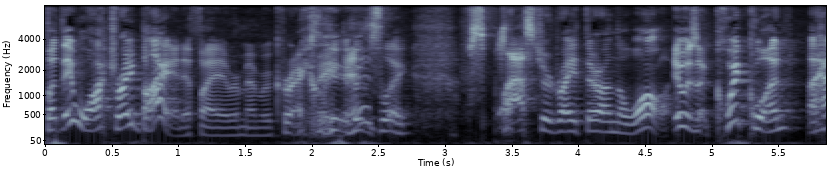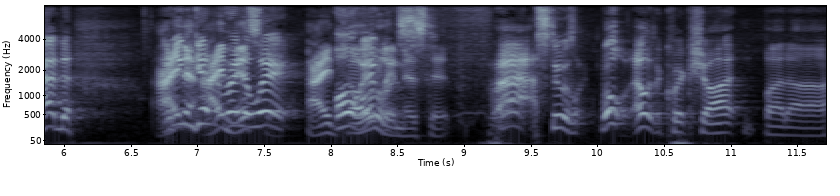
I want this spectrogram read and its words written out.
but they walked right by it, if I remember correctly. It was like plastered right there on the wall. It was a quick one. I had to. I, I didn't get I it right away. it. I Oh, totally missed it. Fast. It was like, whoa, that was a quick shot. But uh,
